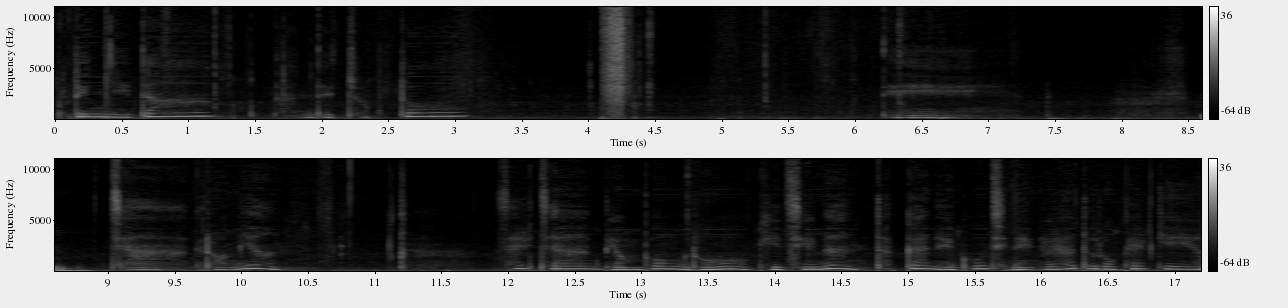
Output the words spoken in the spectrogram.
뿌립니다. 반대쪽도 네. 자, 그러면 살짝 면봉으로 귀지만 닦아내고 진행을 하도록 할게요.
